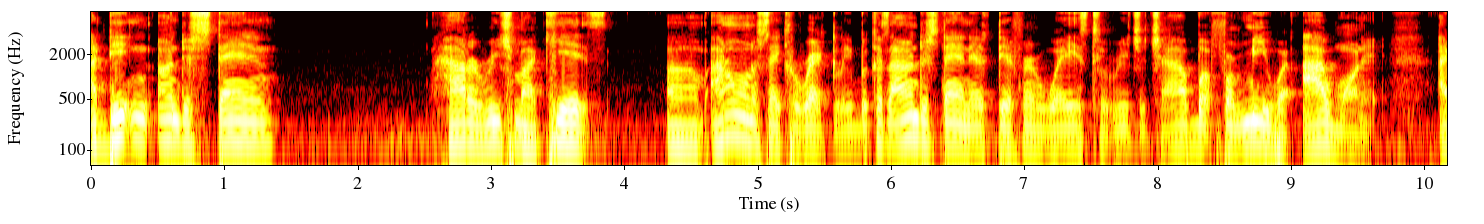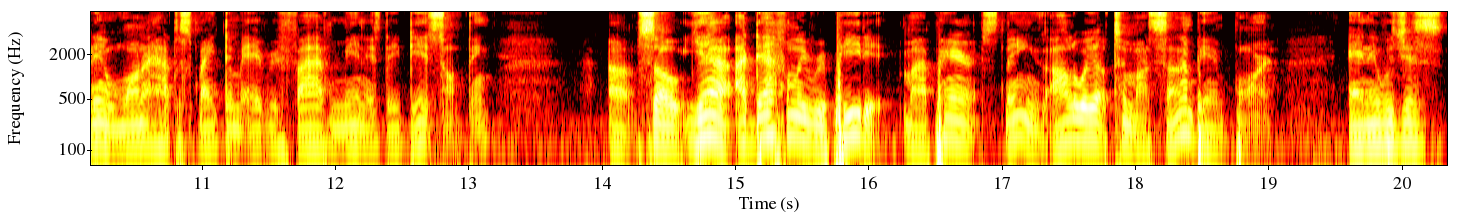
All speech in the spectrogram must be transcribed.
I didn't understand how to reach my kids. Um, I don't want to say correctly because I understand there's different ways to reach a child, but for me, what I wanted, I didn't want to have to spank them every five minutes they did something. Um, so yeah, I definitely repeated my parents' things all the way up to my son being born, and it was just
